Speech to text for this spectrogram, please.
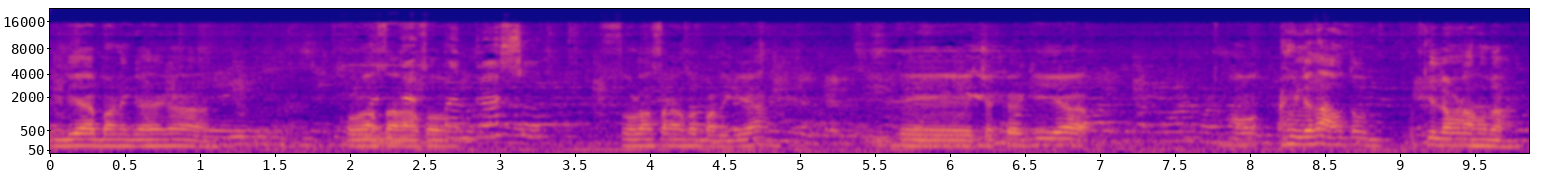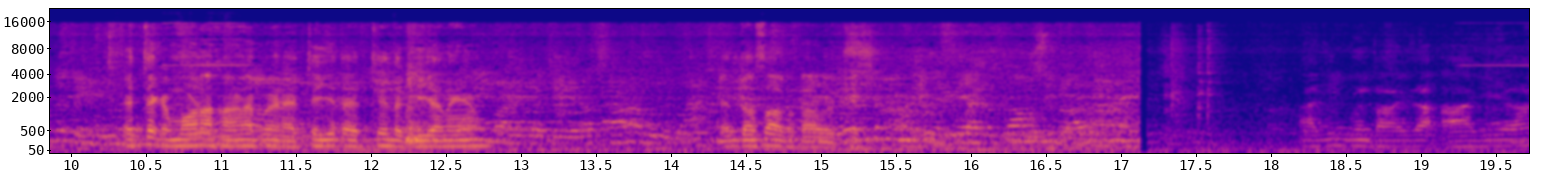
ਇੰਡੀਆ ਬਣ ਗਿਆ ਹੈਗਾ। 16 1700 1500 16 1700 ਬਣ ਗਿਆ। ਤੇ ਚੱਕਰ ਕੀ ਆ ਹੁਣ ਇੰਡੀਆ ਦਾ ਤੋਂ ਕੀ ਲਾਉਣਾ ਹੁੰਦਾ? ਇੱਥੇ ਕਮਾਉਣਾ ਖਾਣਾ ਪੀਣਾ ਇੱਥੇ ਜੇ ਤਾਂ ਇੱਥੇ ਲੱਗੀ ਜਾਂਦੇ ਆ। ਏਦਾਂ ਹਿਸਾਬ ਕਿਤਾਬ ਇੱਥੇ। ਅੱਜ ਗੁੰਤਾਜ ਦਾ ਆ ਗਿਆ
